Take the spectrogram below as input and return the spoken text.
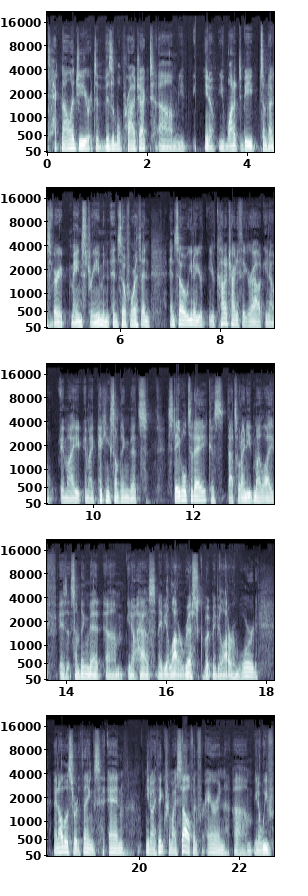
technology or it's a visible project. Um, you, you know, you want it to be sometimes very mainstream and, and so forth. And, and so, you know, you're, you're kind of trying to figure out, you know, am I, am I picking something that's stable today? Cause that's what I need in my life. Is it something that, um, you know, has maybe a lot of risk, but maybe a lot of reward and all those sort of things. And, you know, I think for myself and for Aaron, um, you know, we've,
